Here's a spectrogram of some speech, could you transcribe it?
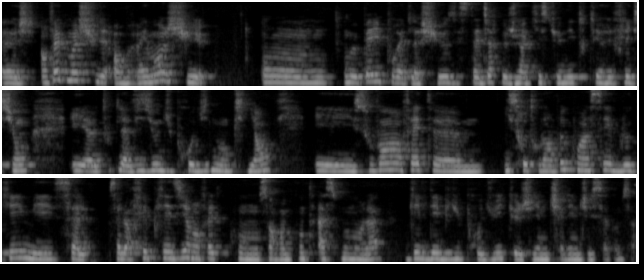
en fait, moi, je suis vraiment, je suis on, me paye pour être la chieuse, c'est-à-dire que je viens questionner toutes les réflexions et euh, toute la vision du produit de mon client. Et souvent, en fait, euh, ils se retrouvent un peu coincés et bloqués, mais ça, ça leur fait plaisir, en fait, qu'on s'en rende compte à ce moment-là, dès le début du produit, que je vienne challenger ça comme ça.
